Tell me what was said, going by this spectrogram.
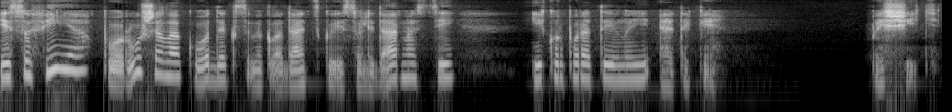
І Софія порушила Кодекс викладацької солідарності і корпоративної етики. Пишіть.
